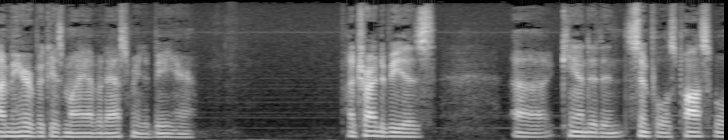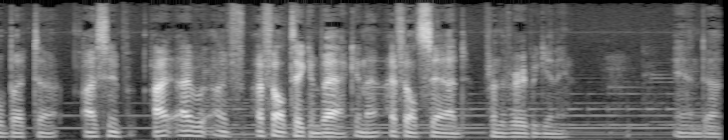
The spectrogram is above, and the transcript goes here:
I'm here because my abbot asked me to be here. I tried to be as uh, candid and simple as possible, but uh, I, simp- I, I, I've, I felt taken back, and I, I felt sad from the very beginning. And uh,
